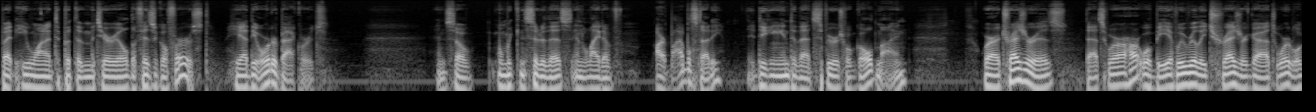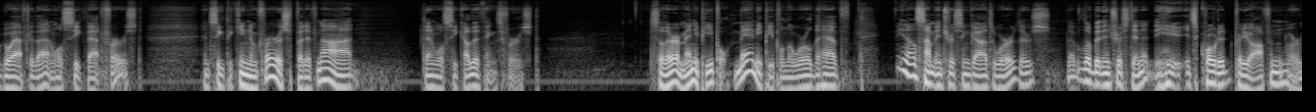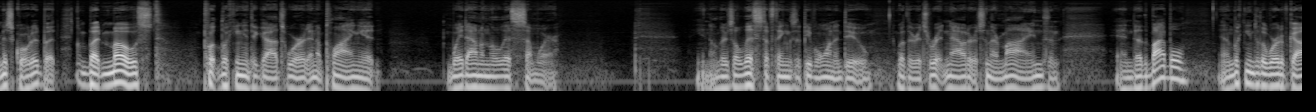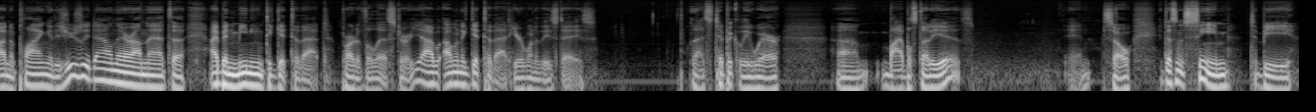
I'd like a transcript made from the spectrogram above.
But he wanted to put the material, the physical first. He had the order backwards. And so when we consider this in light of our Bible study, digging into that spiritual gold mine, where our treasure is, that's where our heart will be. If we really treasure God's word, we'll go after that and we'll seek that first and seek the kingdom first. But if not, then we'll seek other things first. So there are many people, many people in the world that have, you know, some interest in God's word. There's a little bit interest in it. It's quoted pretty often or misquoted, but but most put looking into God's word and applying it way down on the list somewhere. You know, there's a list of things that people want to do, whether it's written out or it's in their minds, and and uh, the Bible and looking into the Word of God and applying it is usually down there on that. Uh, I've been meaning to get to that part of the list, or yeah, I, am going to get to that here one of these days. That's typically where um, Bible study is, and so it doesn't seem to be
